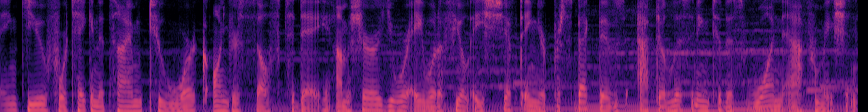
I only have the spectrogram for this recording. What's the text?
Thank you for taking the time to work on yourself today. I'm sure you were able to feel a shift in your perspectives after listening to this one affirmation.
